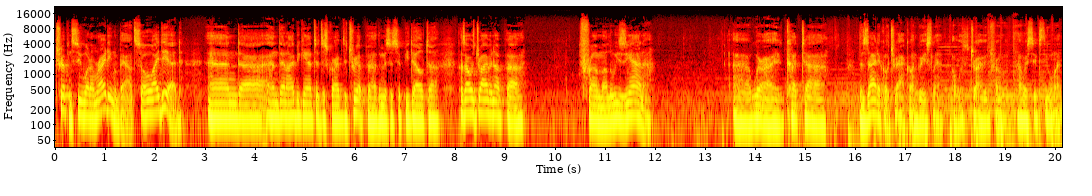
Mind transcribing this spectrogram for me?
trip and see what I'm writing about. So I did. And uh, and then I began to describe the trip, uh, the Mississippi Delta, because I was driving up uh, from uh, Louisiana, uh, where I had cut the Zydeco track on Graceland. I was driving from Highway 61.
